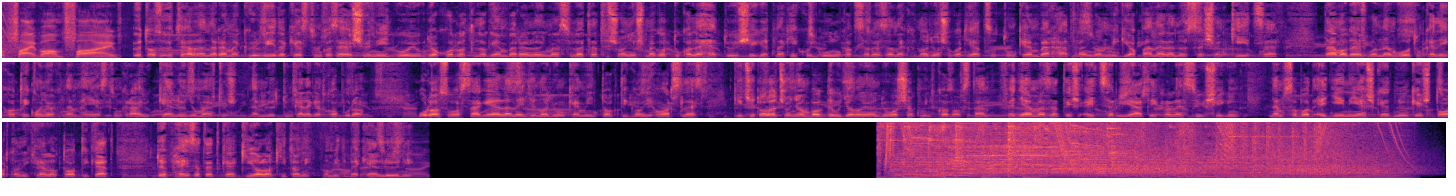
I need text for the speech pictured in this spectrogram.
five on five. 5 az 5 ellen remekül védekeztünk, az első négy góljuk gyakorlatilag emberelőnyben született. Sajnos megadtuk a lehetőséget nekik, hogy gólokat szerezzenek. Nagyon sokat játszottunk emberhátrányban, míg Japán ellen összesen kétszer. Támadásban nem voltunk elég hatékonyak, nem helyeztünk rájuk kellő nyomást, és nem lőttünk eleget kapura. Olaszország ellen egy nagyon kemény taktikai harc lesz. Kicsit alacsonyabbak, de ugyanolyan gyorsak, mint Kazaksztán. Fegyelmezett és egyszerű játékra lesz szükségünk. Nem szabad egyénieskednünk, és tartani kell a taktikát. Több helyzetet kell kialakítani, amit be kell lőni.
